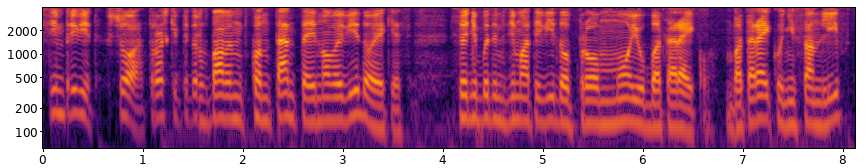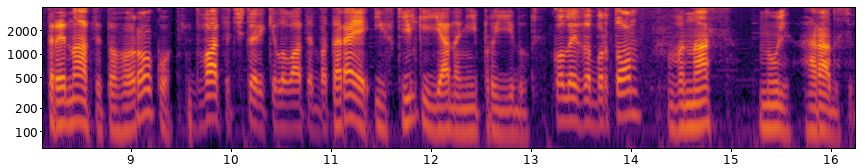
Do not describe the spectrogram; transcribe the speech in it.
Всім привіт! Що, трошки підрозбавимо контент та й нове відео якесь. Сьогодні будемо знімати відео про мою батарейку. Батарейку Nissan Leaf 13-го року, 24 кВт батарея і скільки я на ній проїду. Коли за бортом в нас 0 градусів.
